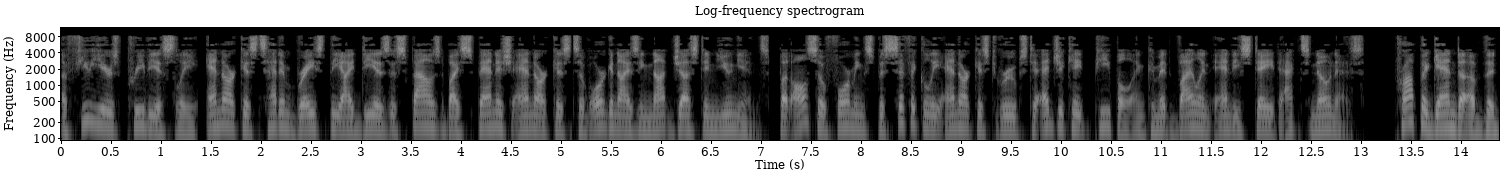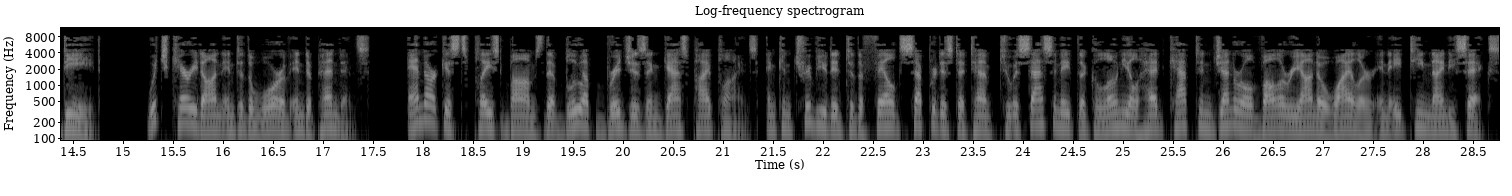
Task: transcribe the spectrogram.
A few years previously, anarchists had embraced the ideas espoused by Spanish anarchists of organizing not just in unions, but also forming specifically anarchist groups to educate people and commit violent anti-state acts known as propaganda of the deed, which carried on into the War of Independence. Anarchists placed bombs that blew up bridges and gas pipelines, and contributed to the failed separatist attempt to assassinate the colonial head Captain General Valeriano Weyler in 1896.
